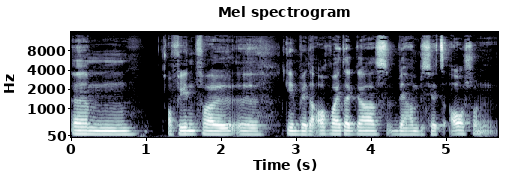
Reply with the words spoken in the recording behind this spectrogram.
Ähm, auf jeden Fall äh, geben wir da auch weiter Gas. Wir haben bis jetzt auch schon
